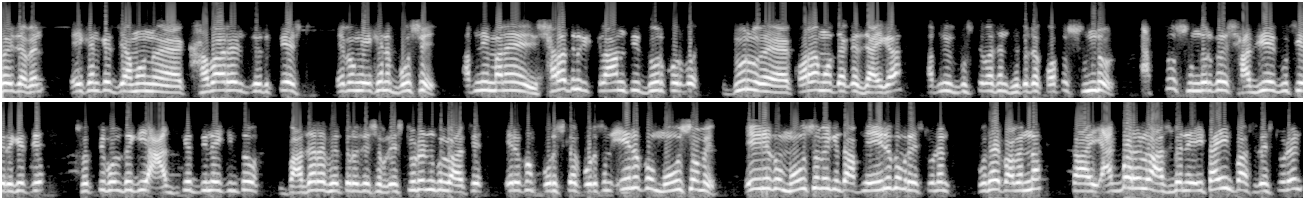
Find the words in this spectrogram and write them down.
হয়ে যাবেন। এইখানকার যেমন খাবারের যদি টেস্ট এবং এখানে বসে আপনি মানে সারাদিন ক্লান্তি দূর করব দূর করার মতো একটা জায়গা। আপনি বুঝতে পারছেন ভেতরটা কত সুন্দর। এত সুন্দর করে সাজিয়ে গুছিয়ে রেখেছে। সত্যি বলতে কি আজকের দিনে কিন্তু বাজারের ভেতরে যেসব রেস্টুরেন্টগুলো আছে, এরকম পরিষ্কার পরিচ্ছন্ন, এরকম মৌসুমে, এইরকম মৌসুমে কিন্তু আপনি এইরকম রেস্টুরেন্ট কোথায় পাবেন না। তাই একবার হলো আসবেন এই টাইম পাস রেস্টুরেন্ট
